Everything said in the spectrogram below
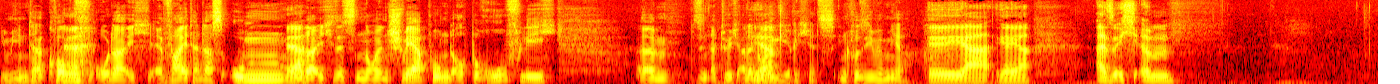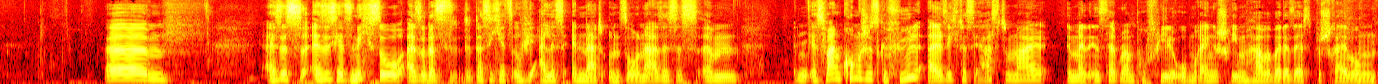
im Hinterkopf ja. oder ich erweitere das um ja. oder ich setze einen neuen Schwerpunkt, auch beruflich ähm, sind natürlich alle ja. neugierig jetzt, inklusive mir. Äh, ja, ja, ja. Also ich, ähm, ähm, es ist, es ist jetzt nicht so, also dass, dass sich jetzt irgendwie alles ändert und so, ne? Also es ist, ähm, es war ein komisches Gefühl, als ich das erste Mal in mein Instagram-Profil oben reingeschrieben habe bei der Selbstbeschreibung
